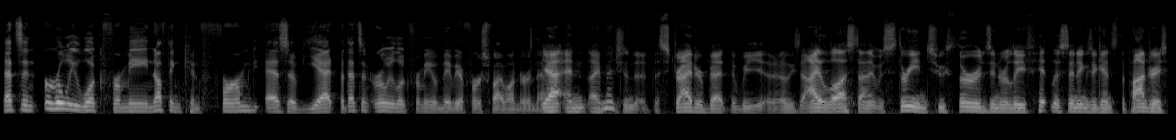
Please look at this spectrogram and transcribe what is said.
that's an early look for me. Nothing confirmed as of yet, but that's an early look for me with maybe a first five under in that. Yeah, and I mentioned the, the Strider bet that we, uh, at least I lost on. It was three and two thirds in relief, hitless innings against the Padres.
